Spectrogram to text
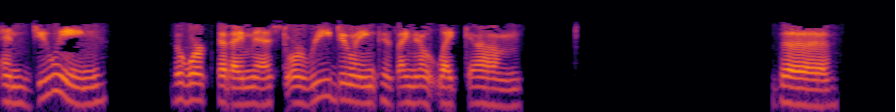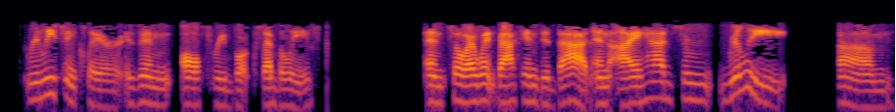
and doing the work that I missed or redoing, because I know like um, the Releasing Claire is in all three books, I believe. And so I went back and did that, and I had some really um,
